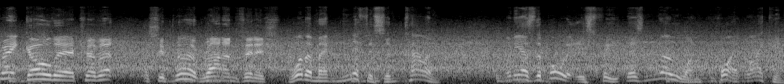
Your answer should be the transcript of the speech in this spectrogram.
Great goal there, Trevor. A superb run and finish. What a magnificent talent. When he has the ball at his feet, there's no one quite like him.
